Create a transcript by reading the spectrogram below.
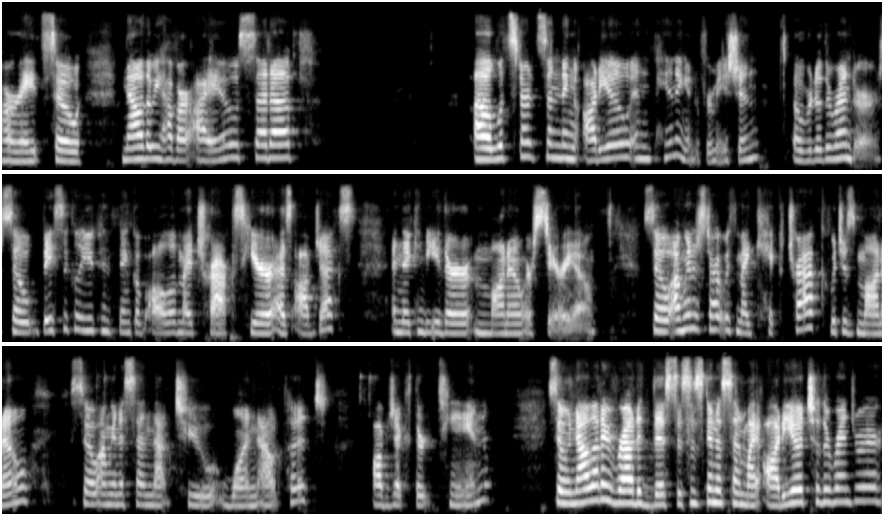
All right, so now that we have our IO set up, uh, let's start sending audio and panning information over to the render. So basically you can think of all of my tracks here as objects and they can be either mono or stereo. So I'm gonna start with my kick track, which is mono. So I'm gonna send that to one output, object 13. So now that I've routed this, this is gonna send my audio to the renderer,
